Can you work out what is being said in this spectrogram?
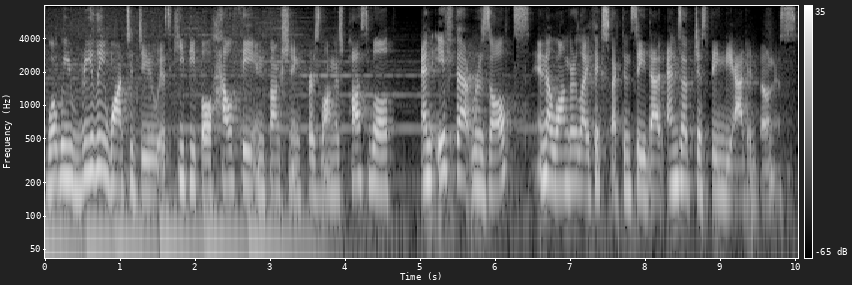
What we really want to do is keep people healthy and functioning for as long as possible and if that results in a longer life expectancy, that ends up just being the added bonus.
